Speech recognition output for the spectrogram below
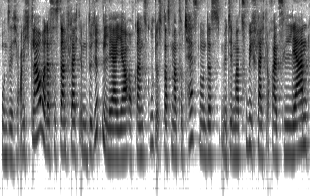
unsicher. Und ich glaube, dass es dann vielleicht im dritten Lehrjahr auch ganz gut ist, das mal zu testen und das mit dem Azubi vielleicht auch als Lern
